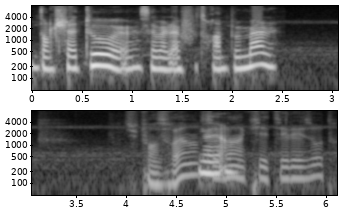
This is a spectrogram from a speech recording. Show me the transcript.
dans le château, euh, ça va la foutre un peu mal. Tu penses vraiment que ça va inquiéter les autres?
